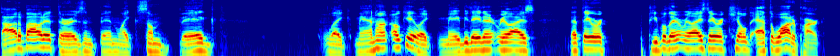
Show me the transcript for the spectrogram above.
thought about it. There hasn't been like some big like manhunt. Okay, like maybe they didn't realize that they were people didn't realize they were killed at the water park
